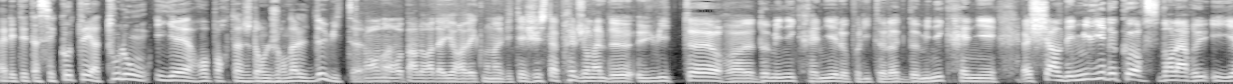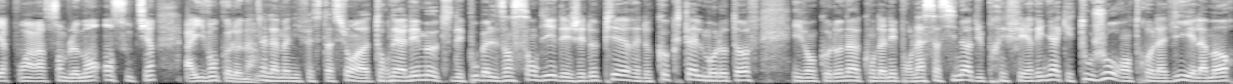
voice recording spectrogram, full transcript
Elle était à ses côtés à Toulon hier. Reportage dans le journal de 8 8h. On en reparlera d'ailleurs avec mon invité juste après le journal de 8 h Dominique Régnier, le politologue Dominique Régnier. Charles, des milliers de Corses dans la rue hier pour un rassemblement en soutien à Yvan Colonna. La manifestation a tourné à l'émeute, des poubelles incendiées, des jets de pierre et de cocktails Molotov. Yvan Colonna, condamné pour l'assassinat du préfet Erignac, est toujours entre la vie et la mort.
